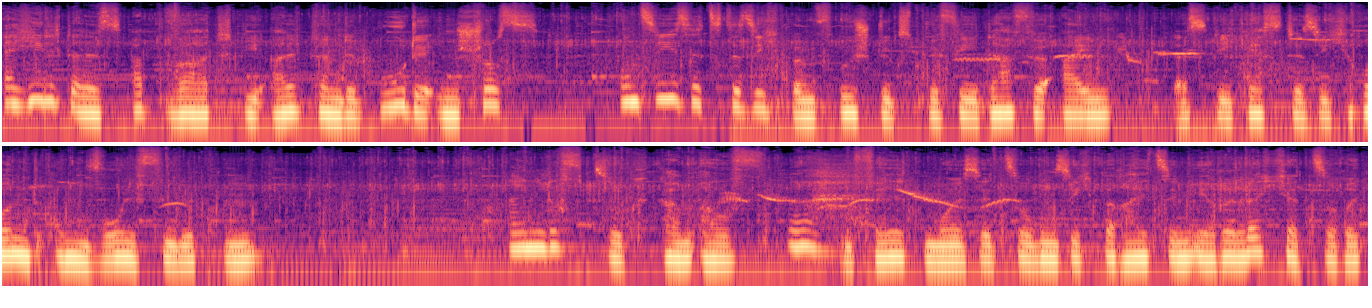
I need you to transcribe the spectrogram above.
Er hielt als Abwart die alternde Bude in Schuss und sie setzte sich beim Frühstücksbuffet dafür ein, dass die Gäste sich rundum wohlfühlten. Ein Luftzug kam auf. Die Feldmäuse zogen sich bereits in ihre Löcher zurück.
